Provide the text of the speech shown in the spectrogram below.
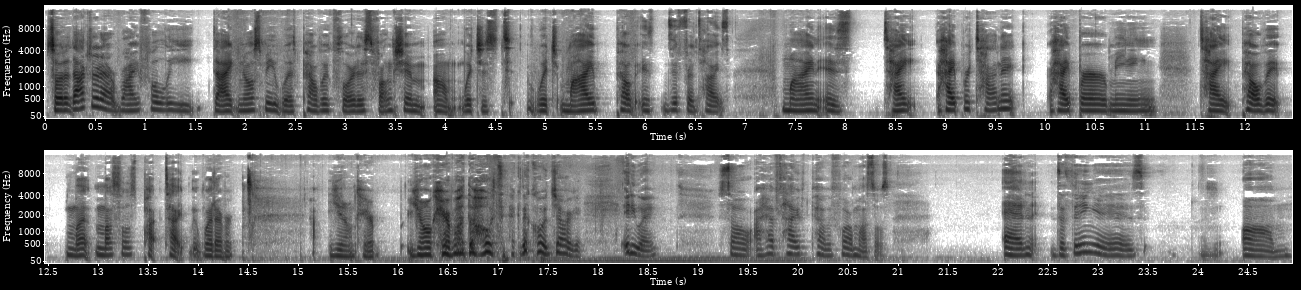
So the doctor that rightfully diagnosed me with pelvic floor dysfunction, um, which is t- which my pelvic is different types. Mine is tight, hypertonic, hyper meaning tight pelvic mu- muscles, tight, whatever. You don't care. You don't care about the whole technical jargon. Anyway, so I have tight pelvic floor muscles. And the thing is, um,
